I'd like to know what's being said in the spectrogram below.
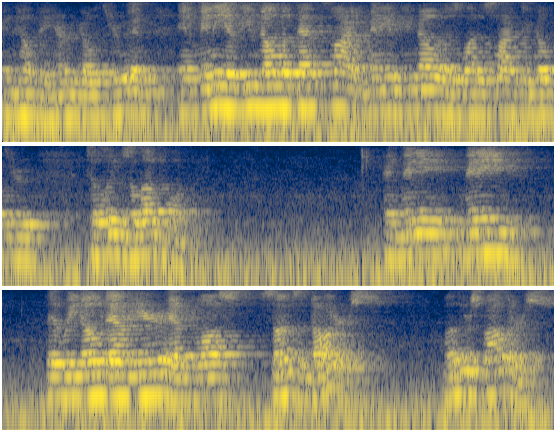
and helping her go through it. And many of you know what that's like. Many of you know what it's like to go through to lose a loved one. And many, many that we know down here have lost sons and daughters, mothers, fathers,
